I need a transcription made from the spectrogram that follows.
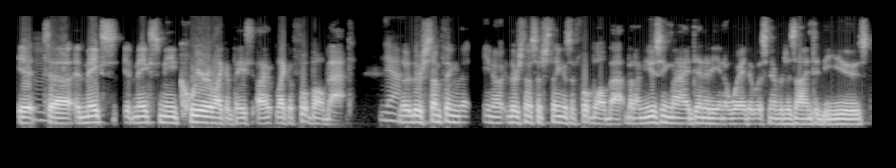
It mm. uh, it makes it makes me queer like a base like a football bat. Yeah. There, there's something that you know. There's no such thing as a football bat, but I'm using my identity in a way that was never designed to be used.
